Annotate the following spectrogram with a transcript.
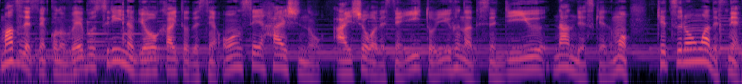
まずですね、この Web3 の業界とですね、音声配信の相性がですね、いいというふうなですね、理由なんですけども、結論はですね、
